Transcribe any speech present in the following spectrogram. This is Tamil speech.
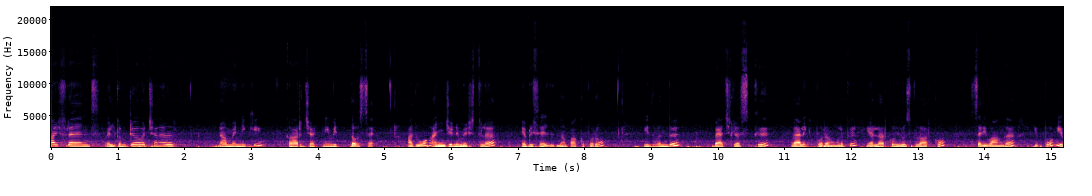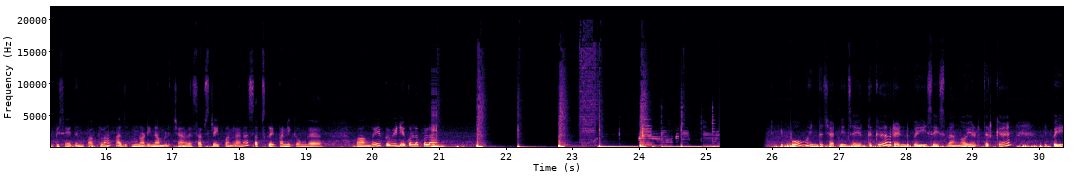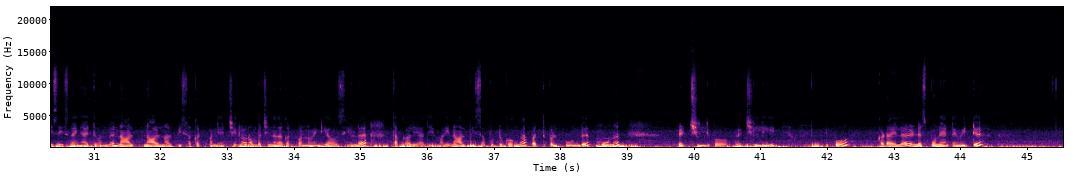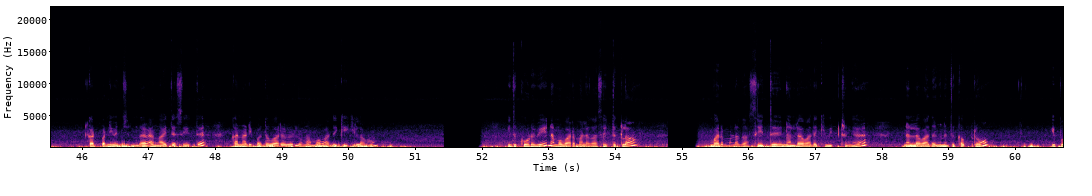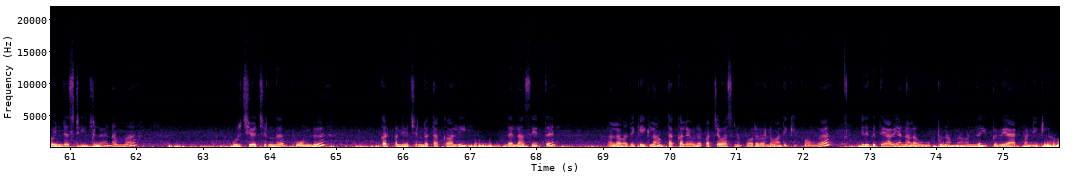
Hi friends welcome to our channel நாம் இன்றைக்கி கார சட்னி வித் தோசை. அதுவும் அஞ்சு நிமிஷத்தில் எப்படி செய்யுதுன்னு தான் பார்க்க போகிறோம் இது வந்து பேச்சுலர்ஸ்க்கு வேலைக்கு போகிறவங்களுக்கு எல்லாருக்கும் யூஸ்ஃபுல்லாக இருக்கும். சரி வாங்க. இப்போது எப்படி செய்யுதுன்னு பார்க்கலாம். அதுக்கு முன்னாடி நம்மளுக்கு சேனலை சப்ஸ்கிரைப் பண்ணலன்னா சப்ஸ்கிரைப் பண்ணிக்கோங்க. வாங்க இப்போ வீடியோக்குள்ளே போகலாம் இப்போது இந்த சட்னி செய்கிறதுக்கு ரெண்டு பெரிய சைஸ் வெங்காயம் எடுத்திருக்கேன். பெரிய சைஸ் வெங்காயத்தை வந்து நாலு நாலு நாலு பீஸாக கட் பண்ணி வச்சுக்கலாம். ரொம்ப சின்னதாக கட் பண்ண வேண்டிய அவசியம் இல்லை. தக்காளி அதே மாதிரி நாலு பீஸாக போட்டுக்கோங்க. பத்து பல் பூண்டு மூணு ரெட் சில்லி போ ரெட் சில்லி இப்போது கடாயில் ரெண்டு ஸ்பூன் எண்ணெய் விட்டு கட் பண்ணி வச்சுருந்த வெங்காயத்தை சேர்த்து கண்ணாடி பதம் வர வரலும் நம்ம வதக்கிக்கலாம். இது கூடவே நம்ம வரமிளகா சேர்த்துக்கலாம். வரமிளகா சேர்த்து நல்லா வதக்கி விட்டுருங்க. நல்லா வதங்கினதுக்கப்புறம் இப்போ இந்த ஸ்டேஜில் நம்ம உரித்து வச்சுருந்த பூண்டு கட் பண்ணி வச்சுருந்த தக்காளி இதெல்லாம் சேர்த்து நல்லா வதக்கிக்கலாம். தக்காளியோட பச்சை வாசனை போகிற வரலும் வதக்கிக்கோங்க. இதுக்கு தேவையான அளவு உப்பு நம்ம வந்து இப்போவே ஆட் பண்ணிக்கலாம்.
